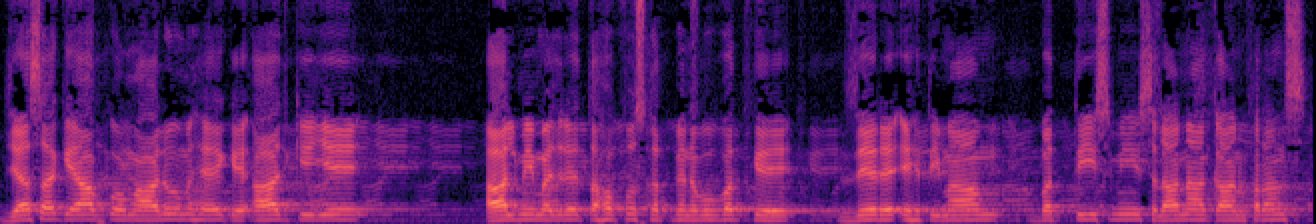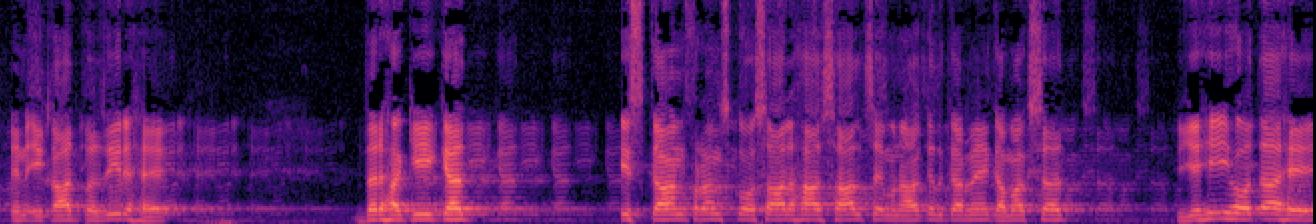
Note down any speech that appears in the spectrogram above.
جیسا کہ آپ کو معلوم ہے کہ آج کی یہ عالمی مجلس تحفظ ختم نبوت کے زیر اہتمام بتیسویں سالانہ کانفرنس انعقاد پذیر ہے۔ در حقیقت اس کانفرنس کو سال ہا سال سے منعقد کرنے کا مقصد یہی ہوتا ہے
